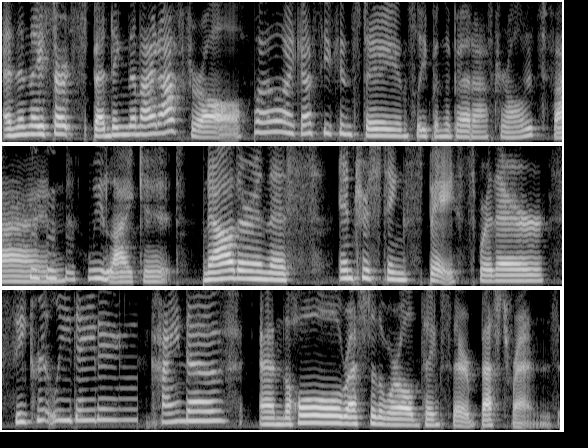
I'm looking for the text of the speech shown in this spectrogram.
And then they start spending the night after all. Well, I guess you can stay and sleep in the bed after all. It's fine. we like it. Now they're in this interesting space where they're secretly dating, kind of, and the whole rest of the world thinks they're best friends.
